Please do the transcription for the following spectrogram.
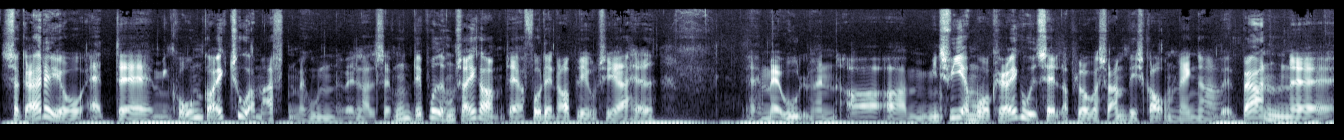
så gør det jo, at øh, min kone går ikke tur om aftenen med hunden. Vel? Altså, hun, det bryder hun sig ikke om, der at få den oplevelse, jeg havde øh, med ulven. Og, og min svigermor kører ikke ud selv og plukker svampe i skoven længere. Børnen øh,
